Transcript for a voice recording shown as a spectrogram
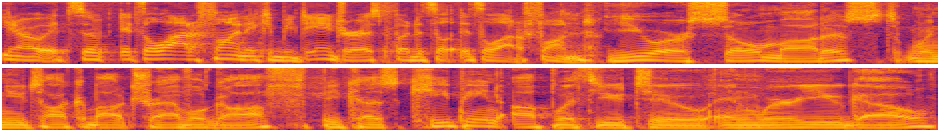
you know it's a it's a lot of fun. It can be dangerous, but it's a, it's a lot of fun. You are so modest when you talk about travel golf because keeping up with you two and where you go,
